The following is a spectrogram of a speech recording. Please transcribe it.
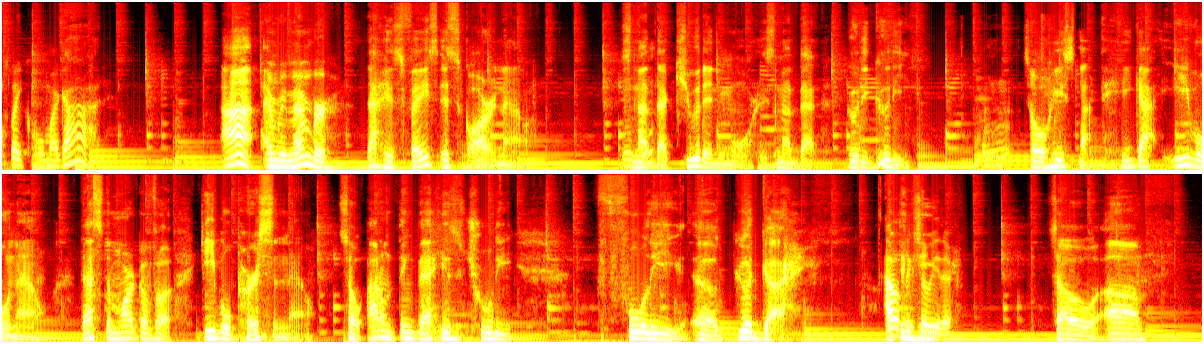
It's like, oh my god. Ah, and remember that his face is scarred now. It's Mm-hmm. not that cute anymore. It's not that goody goody. Mhm. So he's not he got evil now. That's the mark of a evil person now. So I don't think that he's truly fully a good guy. I don't think, think so he- either. So um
